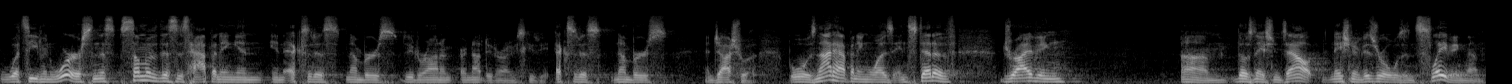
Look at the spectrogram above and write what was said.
what's even worse, and this, some of this is happening in, in Exodus, Numbers, Deuteronomy, or not Deuteronomy, excuse me, Exodus, Numbers, and Joshua. But what was not happening was instead of driving um, those nations out, the nation of Israel was enslaving them,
